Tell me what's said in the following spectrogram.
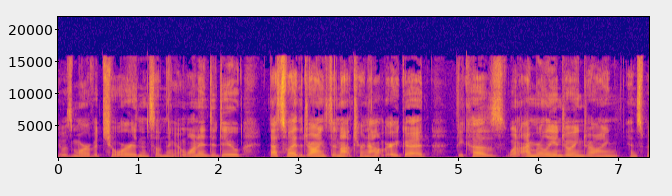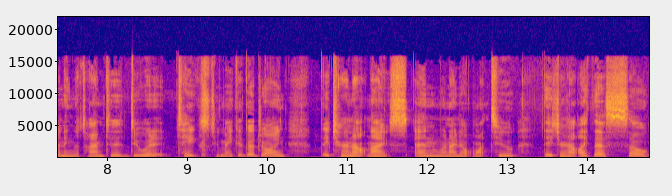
it was more of a chore than something I wanted to do. That's why the drawings did not turn out very good because when I'm really enjoying drawing and spending the time to do what it takes to make a good drawing, they turn out nice. And when I don't want to, they turn out like this. So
